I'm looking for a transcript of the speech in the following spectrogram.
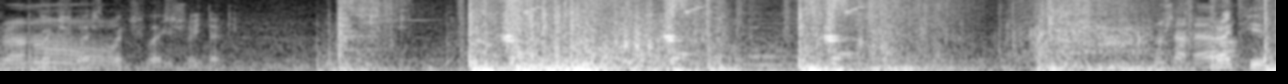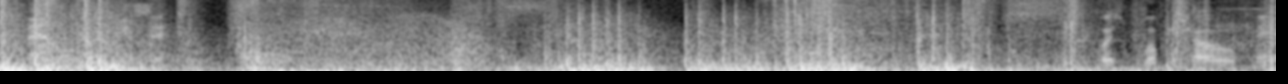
Bruno. Pode flash, pode flash. Deixa eu Right here. Feno e o C. Vou, vou puxar o Fen.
